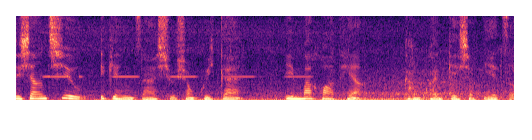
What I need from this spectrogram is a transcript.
一双手已经毋知影受伤几解，伊毋捌化疼，共款继续伫咧做。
